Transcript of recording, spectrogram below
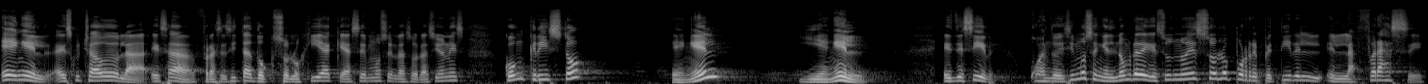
en Él. ¿Ha escuchado la, esa frasecita doxología que hacemos en las oraciones? Con Cristo, en Él y en Él. Es decir, cuando decimos en el nombre de Jesús no es solo por repetir la frase,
